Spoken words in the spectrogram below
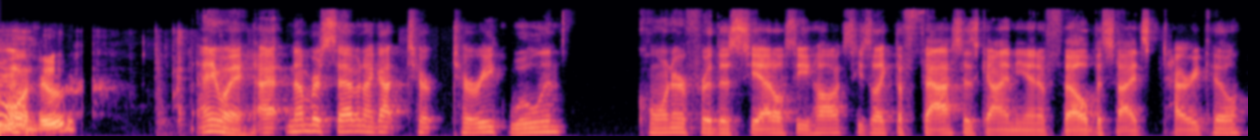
really? on, dude. Anyway, at number seven, I got Tar- Tariq Woolen, corner for the Seattle Seahawks. He's like the fastest guy in the NFL besides Tyreek Hill.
